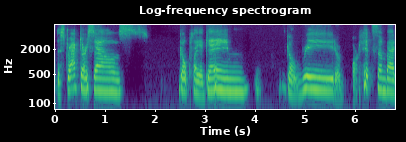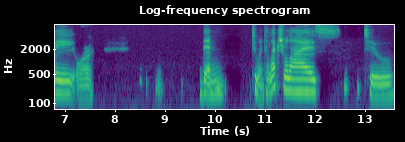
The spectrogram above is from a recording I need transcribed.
distract ourselves, go play a game, go read or, or hit somebody, or then to intellectualize, to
